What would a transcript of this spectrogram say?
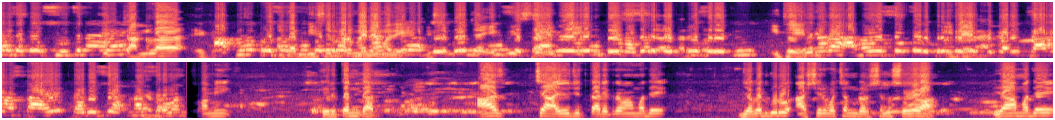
आपल्याकडे सूचना खूप आहे चांगला एक आता डिसेंबर महिन्यामध्ये डिसेंबरच्या एकवीस तारीख इथे इथे स्वामी कीर्तनकार. आजच्या आयोजित कार्यक्रमामध्ये जगद्गुरु आशीर्वचन दर्शन सोहळा यामध्ये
